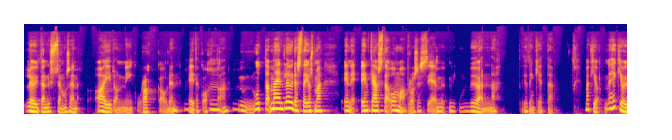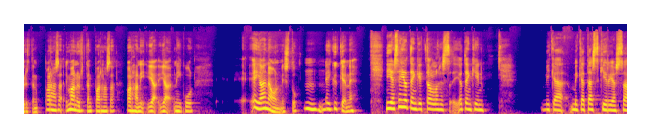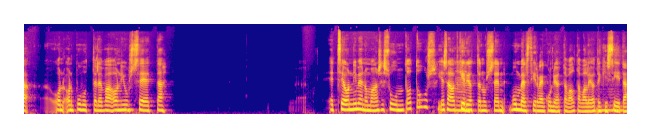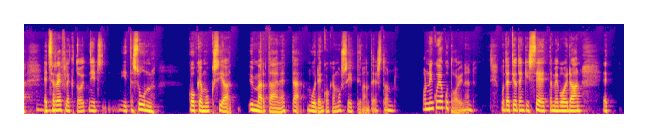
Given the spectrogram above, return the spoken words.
löytänyt semmoisen aidon niinku, rakkauden mm, heitä kohtaan. Mm, mm. Mutta mä en löydä sitä, jos mä en, en käy sitä omaa prosessia ja my, niinku, myönnä jotenkin, että mäkin on, hekin on yrittänyt parhaansa, mä oon yrittänyt parhaansa, parhaani ja, ja niin kuin, ei aina onnistu, mm-hmm. ei kykene. Niin ja se jotenkin jotenkin, mikä, mikä tässä kirjassa on, on puhutteleva, on just se, että että se on nimenomaan se sun totuus, ja sä oot mm. kirjoittanut sen mun mielestä hirveän kunnioittavalla tavalla jotenkin mm. siitä, että sä reflektoit niitä, niitä sun kokemuksia ymmärtäen, että muiden kokemus siitä tilanteesta on, on niin kuin joku toinen. Mutta jotenkin se, että me voidaan, että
